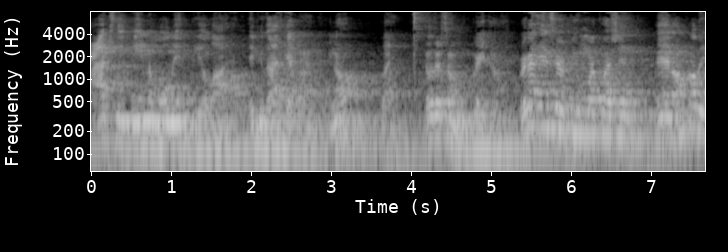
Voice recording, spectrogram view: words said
actually be in the moment and be alive. If you guys get what I mean, you know? Those are some great times. We're gonna answer a few more questions, and I'm probably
